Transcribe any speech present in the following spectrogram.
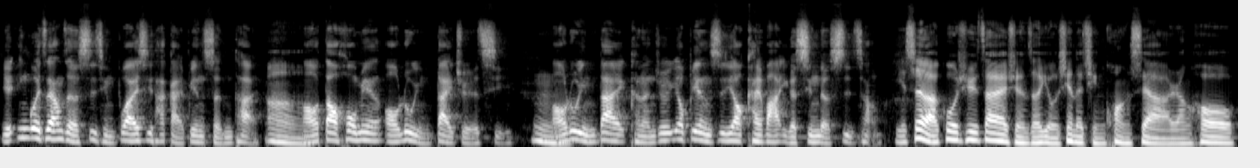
也因为这样子的事情，布袋戏它改变神态，嗯、然后到后面哦录影带崛起。嗯、然后录影带可能就又变成是要开发一个新的市场，也是啊。过去在选择有限的情况下，然后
